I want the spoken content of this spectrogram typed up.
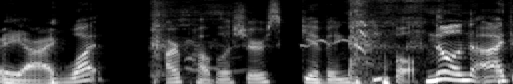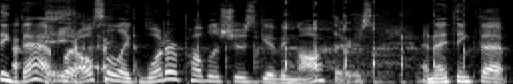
AI. What are publishers giving people? No, no I think that, but also like what are publishers giving authors? And I think that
